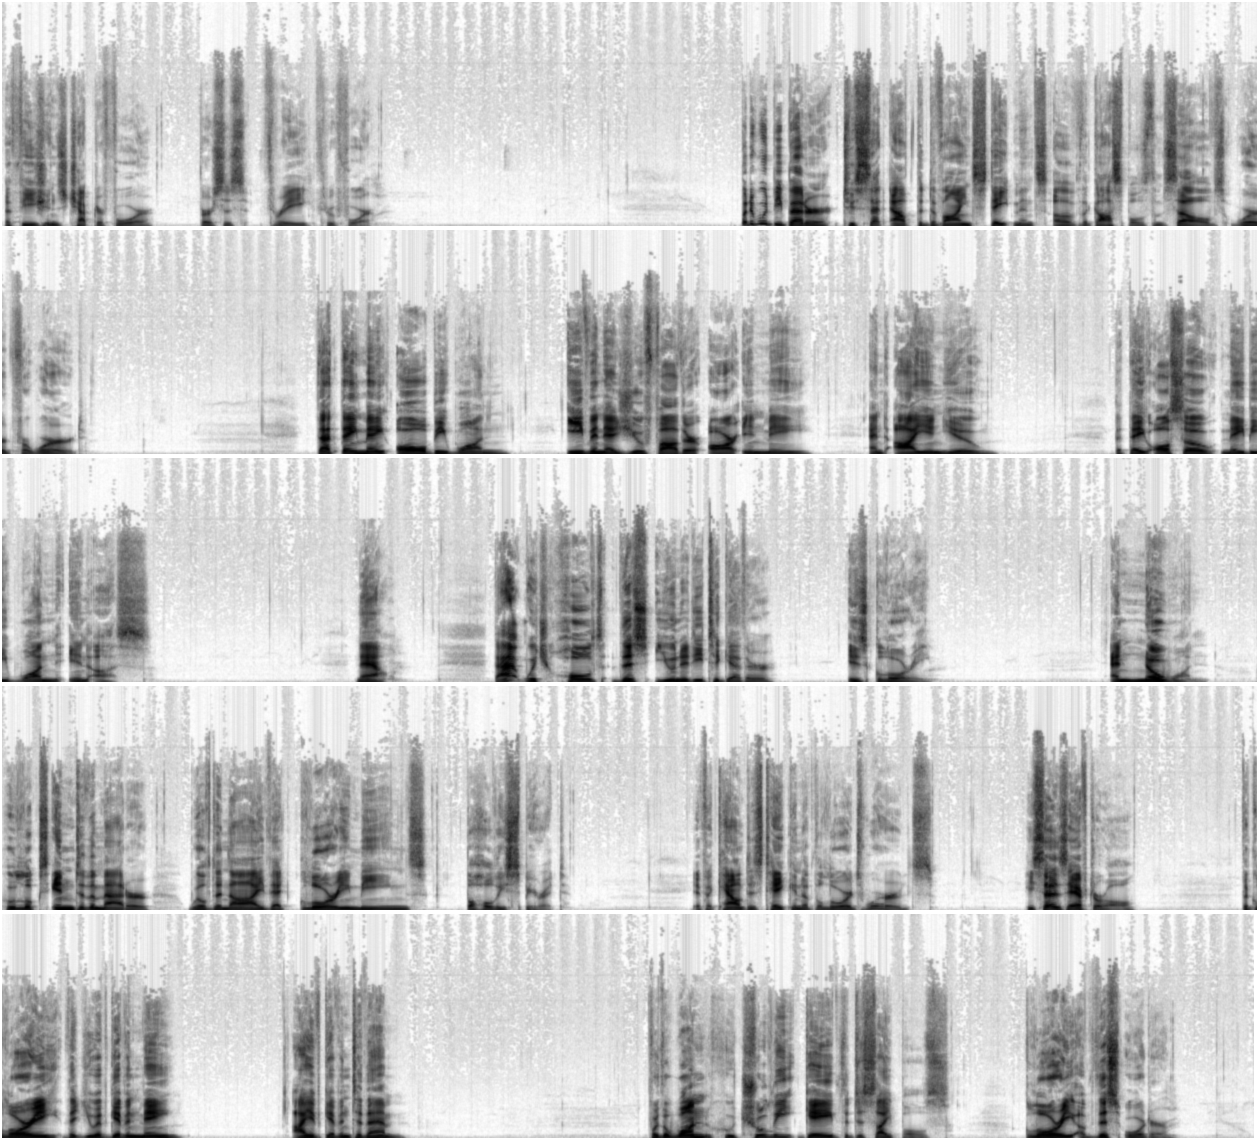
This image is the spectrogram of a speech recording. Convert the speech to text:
Ephesians chapter 4, verses 3 through 4. But it would be better to set out the divine statements of the Gospels themselves word for word. That they may all be one, even as you, Father, are in me, and I in you that they also may be one in us. Now, that which holds this unity together is glory. And no one who looks into the matter will deny that glory means the Holy Spirit. If account is taken of the Lord's words, he says, after all, The glory that you have given me, I have given to them. For the one who truly gave the disciples glory of this order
